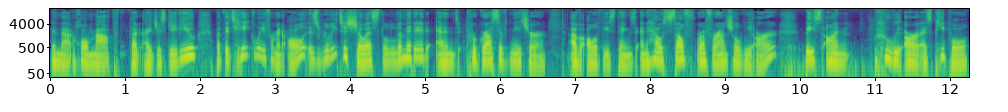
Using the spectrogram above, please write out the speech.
in that whole map that I just gave you, but the takeaway from it all is really to show us the limited and progressive nature of all of these things and how self-referential we are based on who we are as people,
